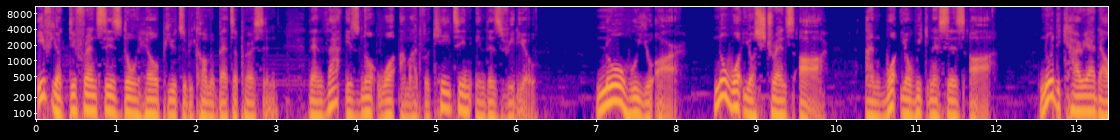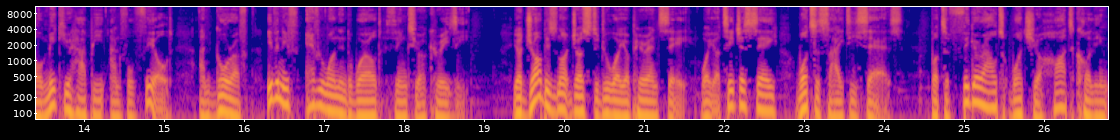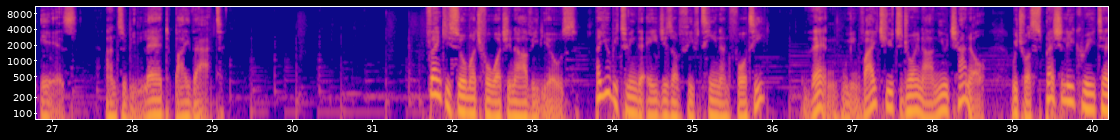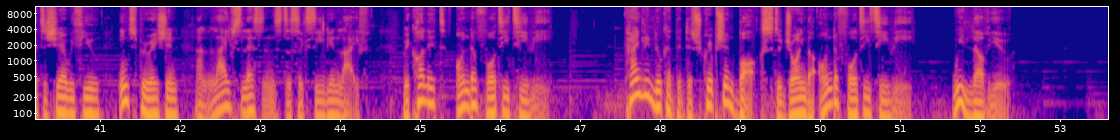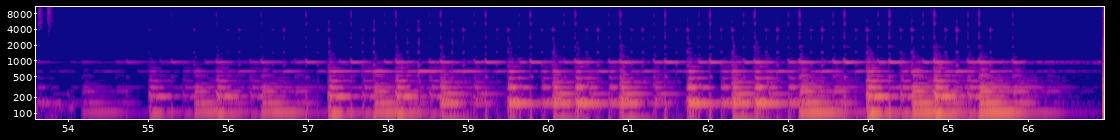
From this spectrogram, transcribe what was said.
If your differences don't help you to become a better person, then that is not what I'm advocating in this video. Know who you are, know what your strengths are and what your weaknesses are. Know the career that will make you happy and fulfilled and go off even if everyone in the world thinks you're crazy. Your job is not just to do what your parents say, what your teachers say, what society says, but to figure out what your heart calling is and to be led by that. Thank you so much for watching our videos. Are you between the ages of 15 and 40? Then we invite you to join our new channel which was specially created to share with you inspiration and life's lessons to succeed in life. We call it Under 40 TV. Kindly look at the description box to join the Under 40 TV. We love you.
